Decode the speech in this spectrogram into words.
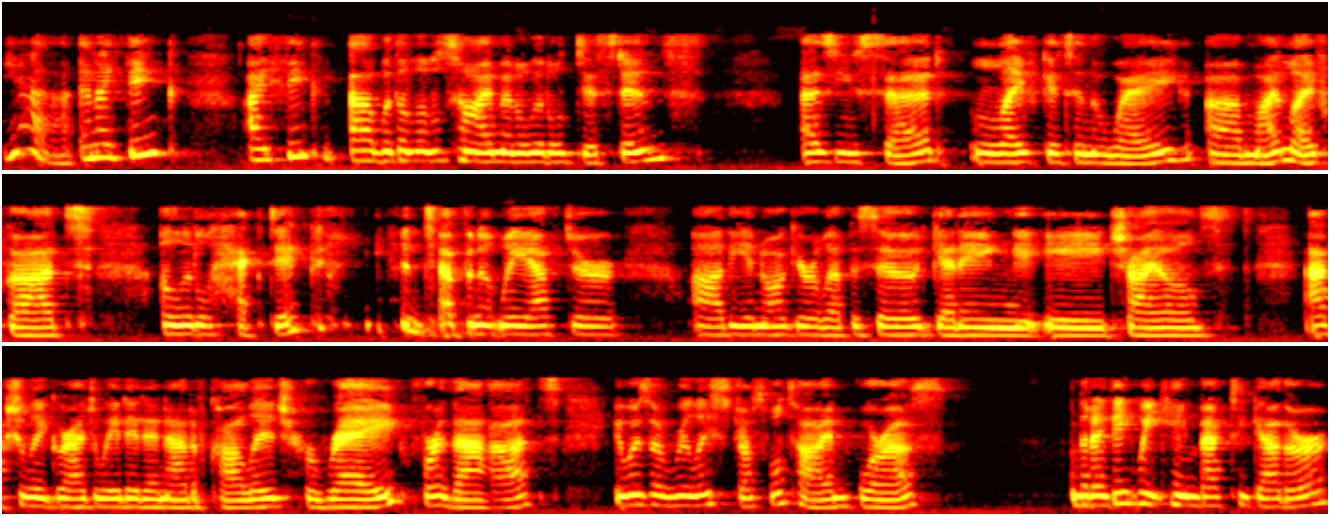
Yeah, and I think I think uh, with a little time and a little distance, as you said, life gets in the way. Uh, my life got a little hectic, definitely after uh, the inaugural episode, getting a child actually graduated and out of college. Hooray for that! It was a really stressful time for us. But I think we came back together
